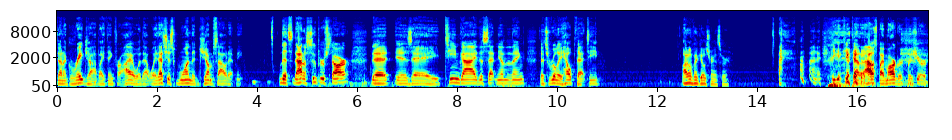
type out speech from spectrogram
done a great job, I think, for Iowa that way. That's just one that jumps out at me. That's not a superstar, that is a team guy, this, that, and the other thing that's really helped that team. I don't think he'll transfer. you get kicked out of the house by Margaret for sure.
